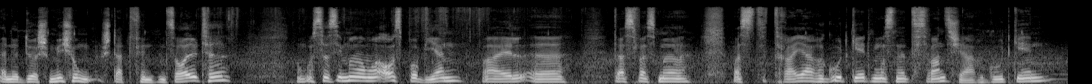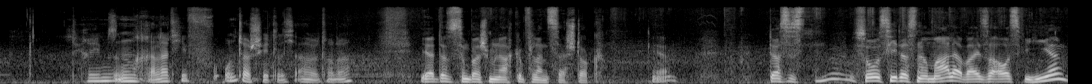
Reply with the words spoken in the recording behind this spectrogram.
eine Durchmischung stattfinden sollte. Man muss das immer mal ausprobieren, weil äh, das, was, man, was drei Jahre gut geht, muss nicht 20 Jahre gut gehen. Die Reben sind relativ unterschiedlich alt, oder? Ja, das ist zum Beispiel ein nachgepflanzter Stock. Ja. Das ist, so sieht das normalerweise aus wie hier.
